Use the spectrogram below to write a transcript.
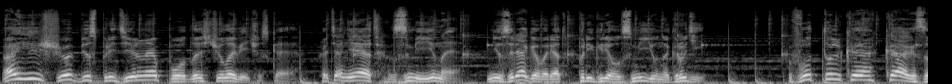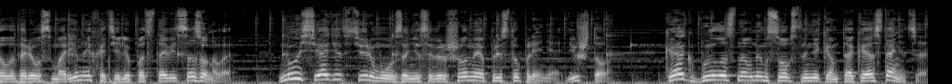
А еще беспредельная подлость человеческая. Хотя нет, змеиная. Не зря говорят «пригрел змею на груди». Вот только как Золотарев с Мариной хотели подставить Сазонова? Ну, сядет в тюрьму за несовершенное преступление. И что? Как был основным собственником, так и останется.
